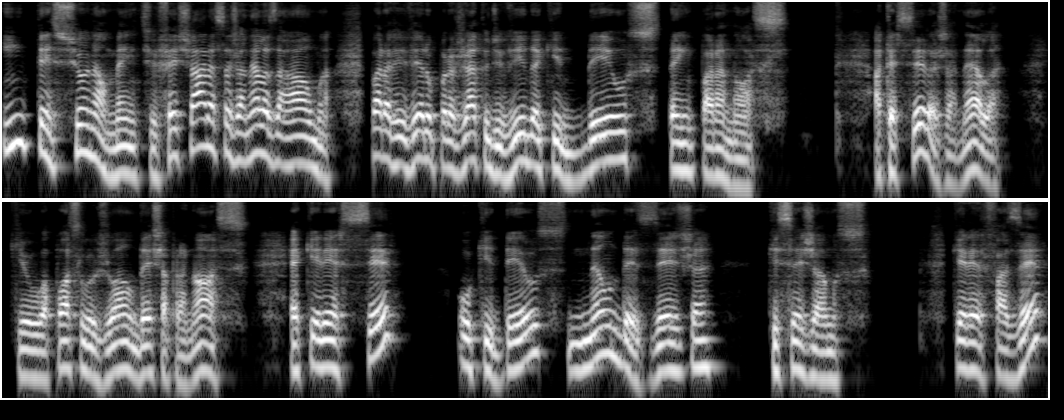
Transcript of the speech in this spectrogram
intencionalmente fechar essas janelas da alma para viver o projeto de vida que Deus tem para nós. A terceira janela que o apóstolo João deixa para nós é querer ser o que Deus não deseja que sejamos. Querer fazer,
